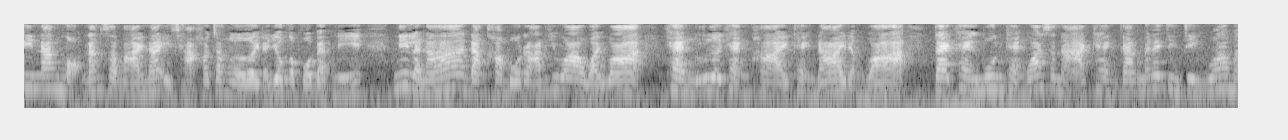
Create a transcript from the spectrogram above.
ที่นั่งเหมาะนั่งสบายน่าอิจฉาเขาจังเลยนายยงกระโพแบบนี้ นี่แหละนะ ดังคำโบราณที่ว่าไว้ว่า แข่งเรือแข่งพายแข่งได้ดังว่า แต่แข่งบุญแข่งวาสนาแข่งกันไม่ได้จริง ๆ ว่าไหม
